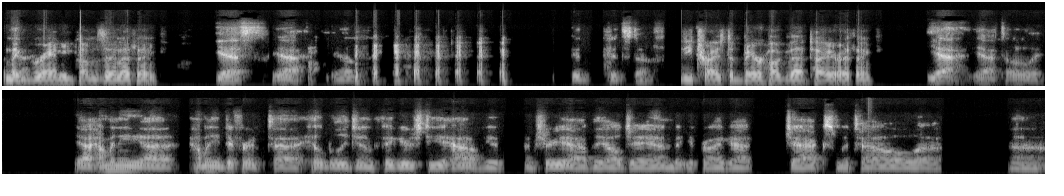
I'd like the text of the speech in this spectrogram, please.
and then yeah. Granny comes in. I think. Yes. Yeah. Yeah. good good stuff. He tries to bear hug that tire, I think. Yeah, yeah, totally. Yeah, how many uh how many different uh hillbilly Jim figures do you have? You I'm sure you have the LJN, but you probably got Jakks, Mattel, uh uh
